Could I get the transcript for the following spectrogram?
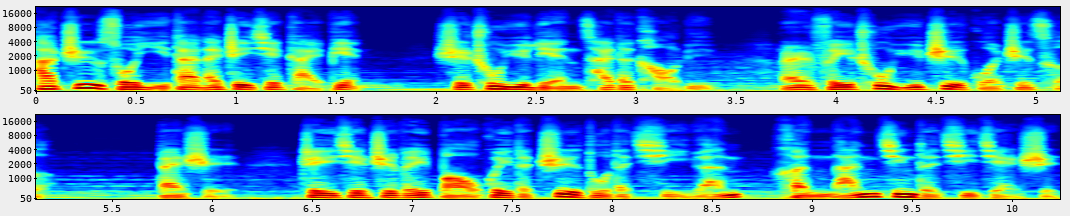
他之所以带来这些改变，是出于敛财的考虑，而非出于治国之策。但是，这些至为宝贵的制度的起源很难经得起检视，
